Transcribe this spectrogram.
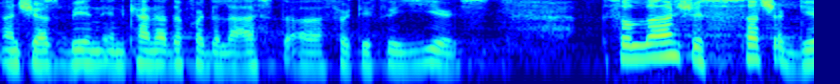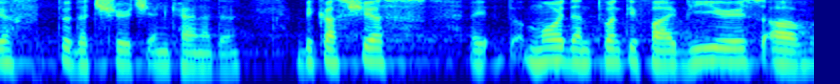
and she has been in Canada for the last uh, 33 years. Solange is such a gift to the church in Canada because she has more than 25 years of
